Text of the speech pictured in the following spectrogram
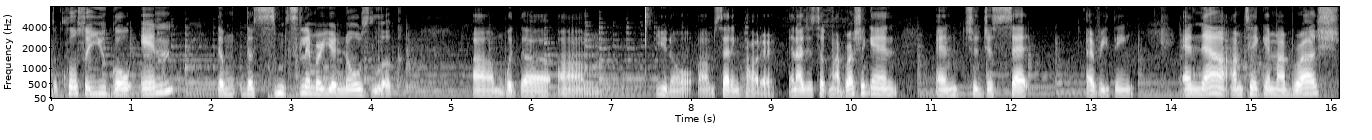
The closer you go in the, the slimmer your nose look um, with the um, you know um, setting powder. And I just took my brush again and to just set everything. And now I'm taking my brush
